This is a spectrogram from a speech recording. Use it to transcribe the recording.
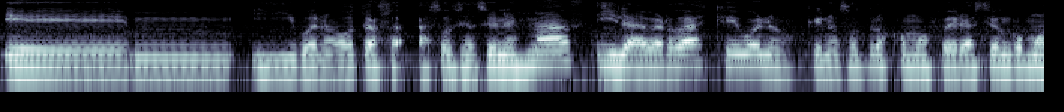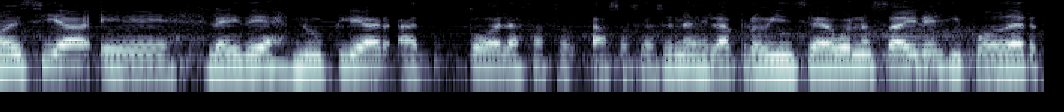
em, y bueno, otras asociaciones más y la verdad es que bueno, que nosotros como federación, como decía, eh, la idea es nuclear a todas las asociaciones de la provincia de Buenos Aires y poder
